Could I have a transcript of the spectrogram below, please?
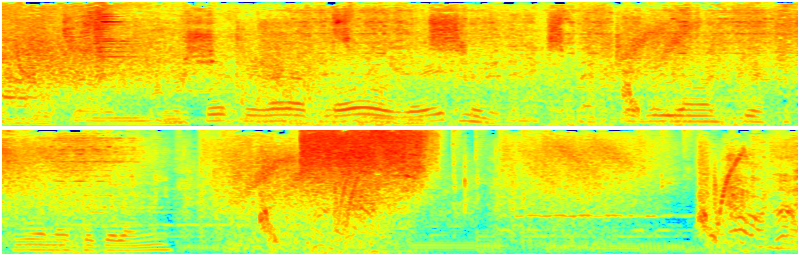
Tides are in Me motion. puedo pegar a todos, de hecho. es que estos se van a atacar a mí. Palm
